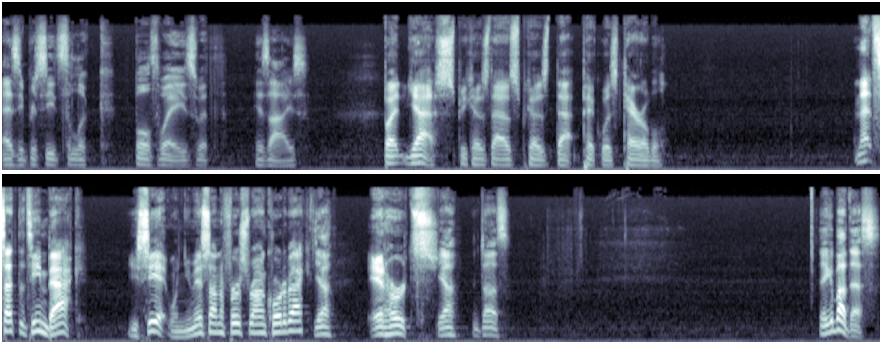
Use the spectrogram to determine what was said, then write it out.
As he proceeds to look both ways with his eyes. But yes, because that was because that pick was terrible. And that set the team back. You see it when you miss on a first round quarterback, Yeah, it hurts. yeah, it does. Think about this.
